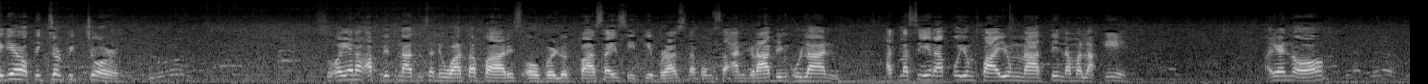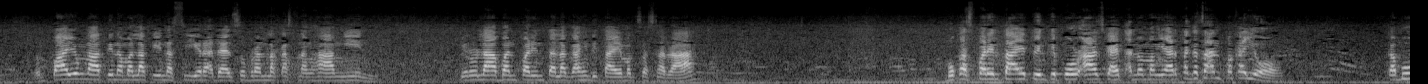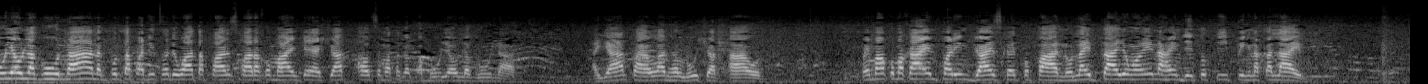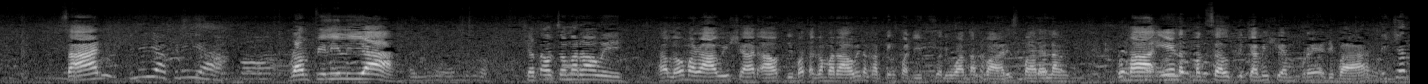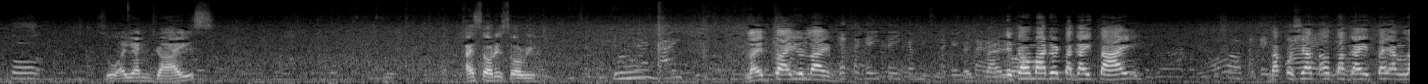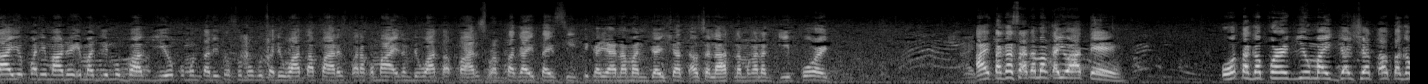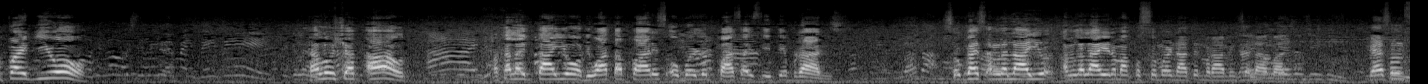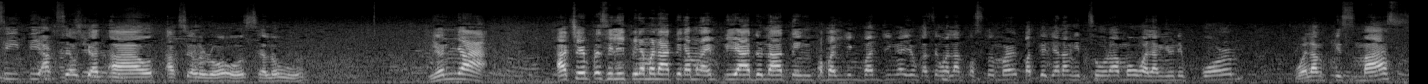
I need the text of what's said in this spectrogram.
Sige ho, picture picture. So ayan ang update natin sa Diwata Paris Overload Pasay City Branch na kung saan grabing ulan at nasira po yung payong natin na malaki. Ayan o. Yung payong natin na malaki nasira dahil sobrang lakas ng hangin. Pero laban pa rin talaga, hindi tayo magsasara. Bukas pa rin tayo 24 hours kahit anong mangyari. Taga saan pa kayo? Kabuyaw, Laguna. Nagpunta pa dito sa Diwata Paris para kumain. Kaya shout out sa mga taga Kabuyaw, Laguna. Ayan, Thailand, hello, shout out. May mga kumakain pa rin guys kahit paano. Live tayo ngayon na hindi ito tipping, naka-live. Saan? Pinilya, pinilya. From Pililia. Shout out sa Marawi. Hello, Marawi, shout out. Di ba, taga Marawi, nakating pa dito sa Diwata Paris para lang kumain at mag-selfie kami, syempre, di ba? Picture po. So, ayan guys. Ay, sorry, sorry. Live tayo, live. Tagaytay kami. Tagaytay. Ikaw, Mother Tagaytay. Oo, Tagaytay. Naku, shout out Tagaytay. Ang layo pa ni Mother. Imagine mo, Baguio. Pumunta dito, sumugod sa Diwata Paris para kumain ng Diwata Paris from Tagaytay City. Kaya naman, guys, shout out sa lahat ng mga nag-import. Ay, taga saan naman kayo, ate? O, taga Fairview. My God, shout out, taga Fairview. Hello, Australia, my baby. Hello, shout out. Hi. Naka-live tayo, Diwata Paris Overload Pasay City Branch. So guys, ang lalayo, ang lalayo ng mga customer natin, maraming salamat. Quezon City. Quezon City, Axel shout out, Axel Rose, hello. Yun nga. At syempre silipin naman natin ang mga empleyado nating pabanjing-banjing ngayon kasi walang customer. Pat ganyan ang hitsura mo, walang uniform, walang face mask.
